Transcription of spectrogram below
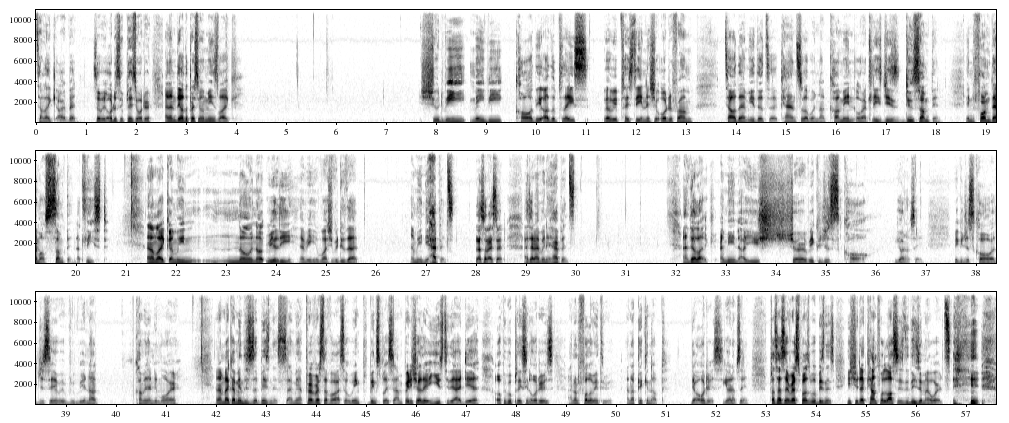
So I'm like, all right, bet. So we order, so we place the order, and then the other person who means like, should we maybe call the other place where we placed the initial order from? Tell them either to cancel or we're not coming, or at least just do something. Inform them of something, at least. And I'm like, I mean, no, not really. I mean, why should we do that? I mean, it happens. That's what I said. I said, I mean, it happens. And they're like, I mean, are you sure we could just call? You know what I'm saying? We could just call, just say we we're not coming anymore. And I'm like, I mean, this is a business. I mean, first of all, as a Wing, Wings place, I'm pretty sure they're used to the idea of people placing orders and not following through and not picking up their orders. You get what I'm saying? Plus, as a responsible business, you should account for losses. These are my words.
